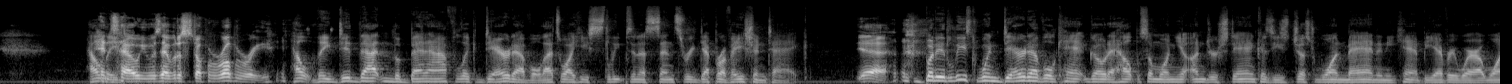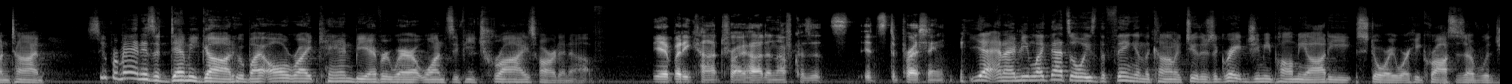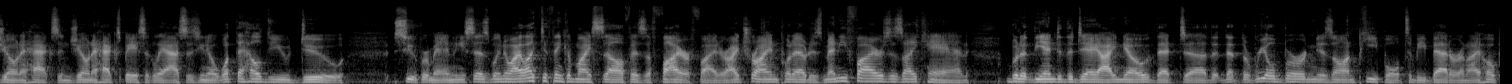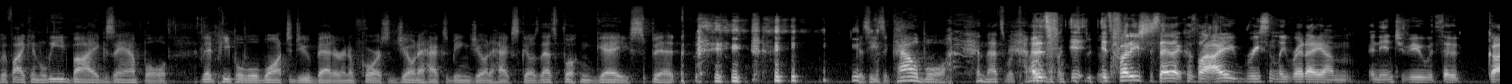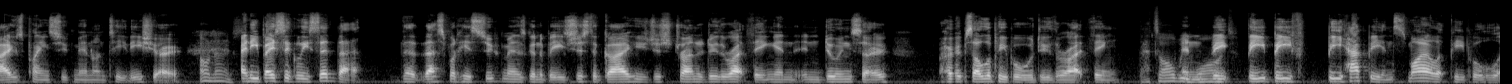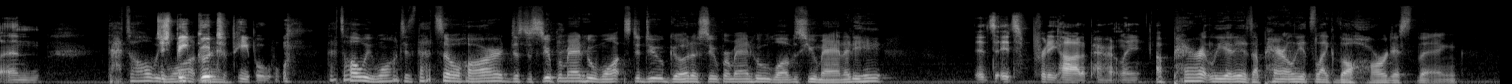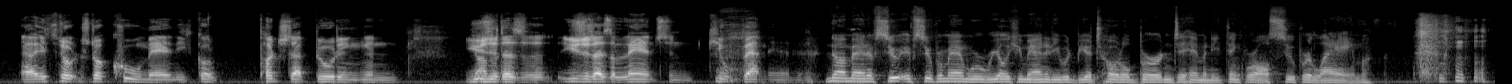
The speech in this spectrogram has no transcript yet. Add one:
Hell, Hence they, how he was able to stop a robbery. hell, they did that in the Ben Affleck Daredevil. That's why he sleeps in a sensory deprivation tank. yeah, But at least when Daredevil can't go to help someone, you understand because he's just one man and he can't be everywhere at one time. Superman is a demigod who, by all right, can be everywhere at once if he tries hard enough. Yeah, but he can't try hard enough because it's it's depressing. Yeah, and I mean, like that's always the thing in the comic too. There's a great Jimmy Palmiotti story where he crosses over with Jonah Hex, and Jonah Hex basically asks, you know, what the hell do you do, Superman? And he says, well, you know, I like to think of myself as a firefighter. I try and put out as many fires as I can, but at the end of the day, I know that uh, that, that the real burden is on people to be better, and I hope if I can lead by example, that people will want to do better. And of course, Jonah Hex being Jonah Hex goes, that's fucking gay, spit. Because he's a cowboy, and that's what And it's it, it's funny you should say that because like, I recently read a um an interview with the guy who's playing Superman on a TV show, Oh, nice. and he basically said that that that's what his Superman is going to be. He's just a guy who's just trying to do the right thing, and in doing so, hopes other people will do the right thing That's all we and want. be be be be happy and smile at people and That's all we want. just want. be good man. to people. That's all we want. Is that so hard? Just a Superman who wants to do good, a Superman who loves humanity. it's it's pretty hard apparently. Apparently, it is. Apparently, it's like the hardest thing. Uh, it's not it's not cool, man. He's got to punch that building and use Yeah, it as a use it as a lance and kill Batman. No, man. If Su- if Superman were real, humanity would be a total burden to him, and he'd think we're all super lame.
